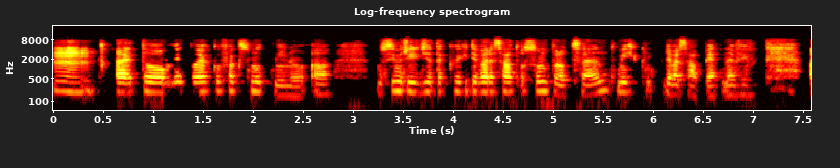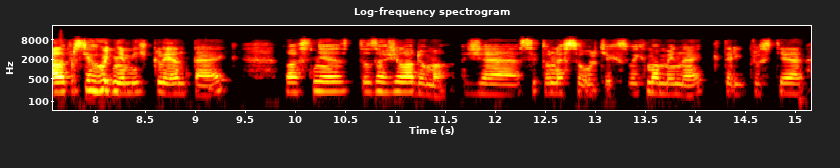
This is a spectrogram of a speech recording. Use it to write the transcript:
Hmm. A je to, je to jako fakt smutný, no. A musím říct, že takových 98%, mých, 95, nevím, ale prostě hodně mých klientek vlastně to zažila doma, že si to nesou od těch svých maminek, který prostě Uh,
